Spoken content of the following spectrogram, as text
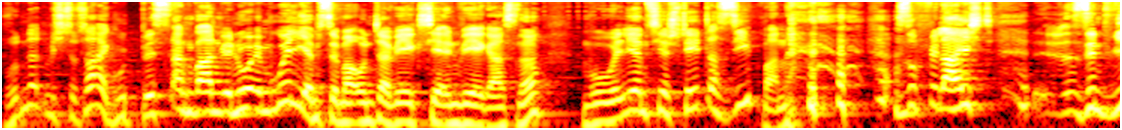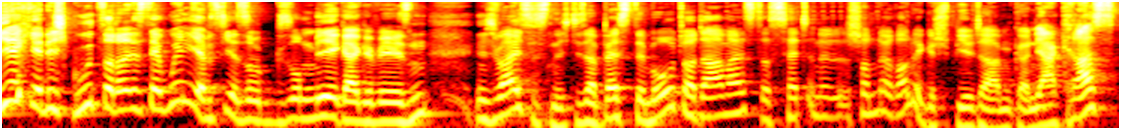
Wundert mich total. Gut, bislang waren wir nur im Williams immer unterwegs hier in Vegas, ne? Wo Williams hier steht, das sieht man. also vielleicht sind wir hier nicht gut, sondern ist der Williams hier so, so mega gewesen. Ich weiß es nicht. Dieser beste Motor damals, das hätte eine, schon eine Rolle gespielt haben können. Ja, krass.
